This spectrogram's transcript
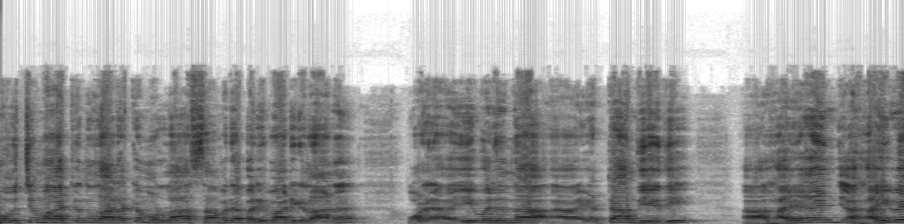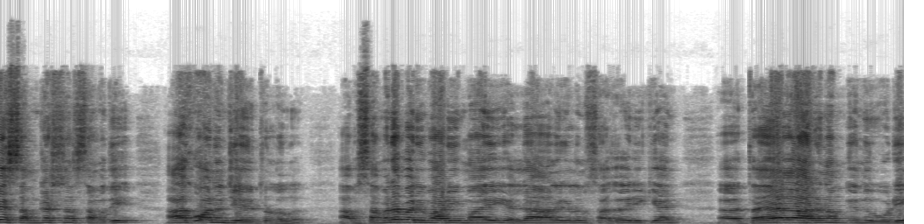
മുറിച്ചു മാറ്റുന്നതടക്കമുള്ള സമര പരിപാടികളാണ് ഈ വരുന്ന എട്ടാം തീയതി ഹൈറേഞ്ച് ഹൈവേ സംരക്ഷണ സമിതി ആഹ്വാനം ചെയ്തിട്ടുള്ളത്. ആ സമരപരിപാടിയുമായി എല്ലാ ആളുകളും സഹകരിക്കാൻ തയ്യാറാകണം എന്നുകൂടി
